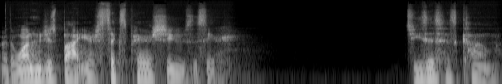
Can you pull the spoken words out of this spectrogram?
or the one who just bought your six pair of shoes this year. Jesus has come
